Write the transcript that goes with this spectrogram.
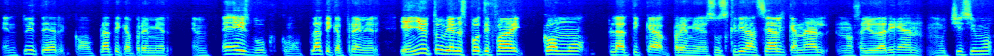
en Twitter como Plática Premier, en Facebook como Plática Premier y en YouTube y en Spotify como Plática Premier. Suscríbanse al canal, nos ayudarían muchísimo.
